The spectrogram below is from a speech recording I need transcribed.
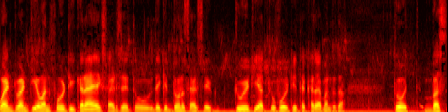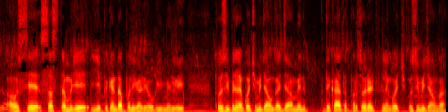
वन ट्वेंटी या वन फोर्टी कराया एक साइड से तो देखिए दोनों साइड से टू एटी या टू फोर्टी तक कराया बनता था। तो बस उससे सस्ता मुझे ये पिक एंड ड्रॉप वाली गाड़ी होगी, मिल गई। तो उसी फ़िल्म कोच में जाऊँगा, जहाँ मैंने दिखाया था परसों रेड फ़िल्म कोच उसी में जाऊँगा।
